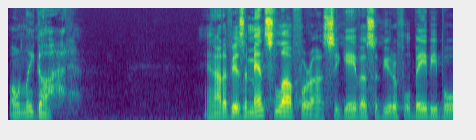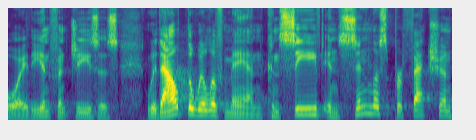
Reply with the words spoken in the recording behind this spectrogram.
only God. And out of his immense love for us, he gave us a beautiful baby boy, the infant Jesus, without the will of man, conceived in sinless perfection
